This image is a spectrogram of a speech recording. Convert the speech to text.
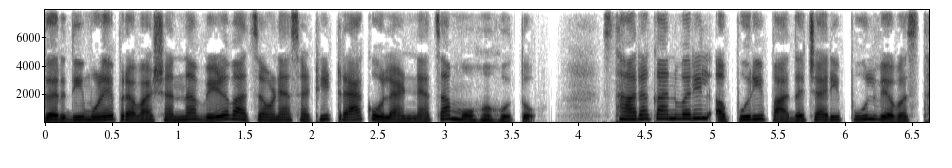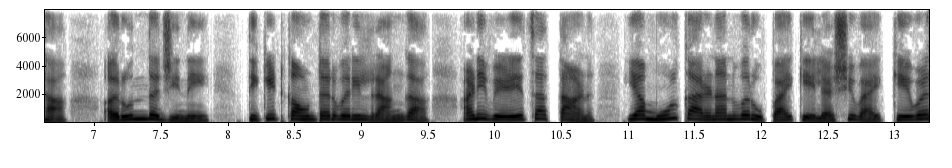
गर्दीमुळे प्रवाशांना वेळ वाचवण्यासाठी ट्रॅक ओलांडण्याचा मोह होतो. स्थानकांवरील अपुरी पादचारी पूल व्यवस्था अरुंद जिने तिकीट काउंटरवरील रांगा आणि वेळेचा ताण या मूळ कारणांवर उपाय केल्याशिवाय केवळ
